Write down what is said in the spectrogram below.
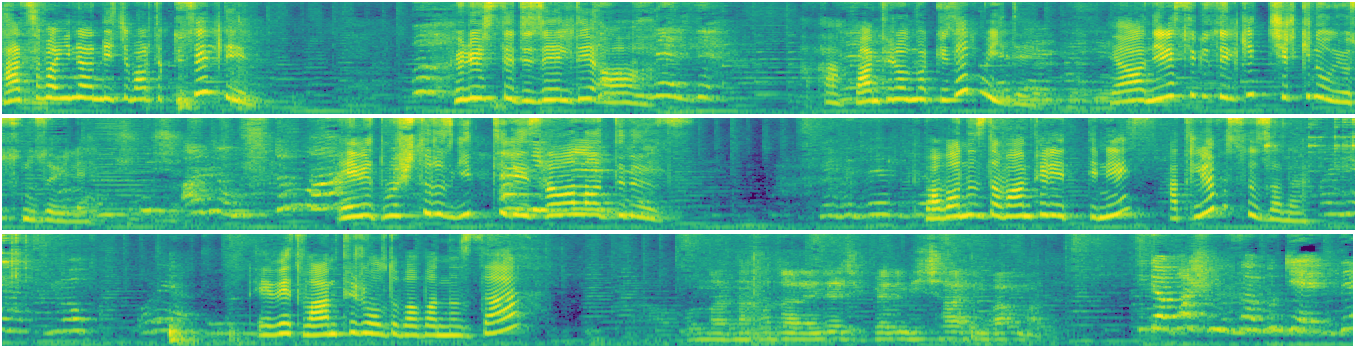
Fatma in anneciğim artık düzeldin. Hulusi de düzeldi. Aa, Nerede? ah, vampir olmak güzel miydi? Ya neresi güzel git çirkin oluyorsunuz öyle. Uçmuş. Anne uçtu mu? Evet uçtunuz gittiniz havalandınız. Nerede? Babanız da vampir ettiniz. Hatırlıyor musunuz onu? Hayır yok. Oraya atıldı. Evet vampir oldu babanız da. Ya Bunlar ne kadar enerjik benim hiç halim kalmadı. Bir de başımıza bu geldi.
